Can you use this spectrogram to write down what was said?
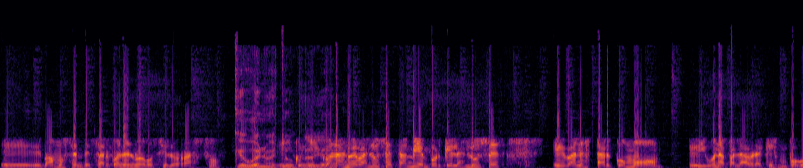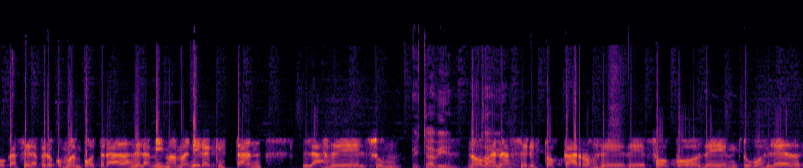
eh, vamos a empezar con el nuevo cielo raso. Qué bueno esto, y, co- y Claudia. con las nuevas luces también, porque las luces eh, van a estar como, te digo una palabra que es un poco casera, pero como empotradas de la misma manera que están las del Zoom. Está bien. No está van bien. a hacer estos carros de, de foco, de tubos LED,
